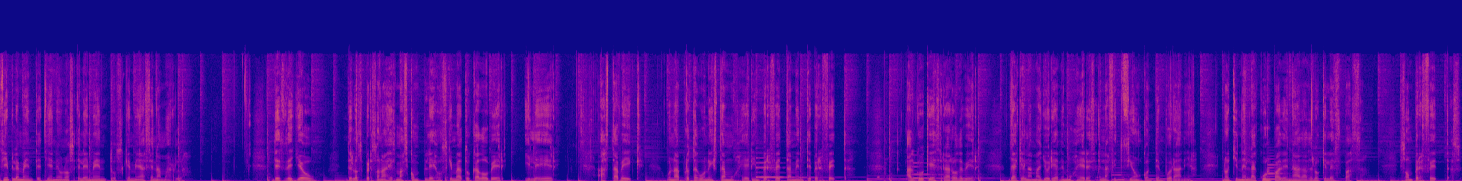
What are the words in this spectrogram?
Simplemente tiene unos elementos que me hacen amarla. Desde Joe, de los personajes más complejos que me ha tocado ver y leer, hasta Beck, una protagonista mujer imperfectamente perfecta. Algo que es raro de ver, ya que la mayoría de mujeres en la ficción contemporánea no tienen la culpa de nada de lo que les pasa. Son perfectas,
